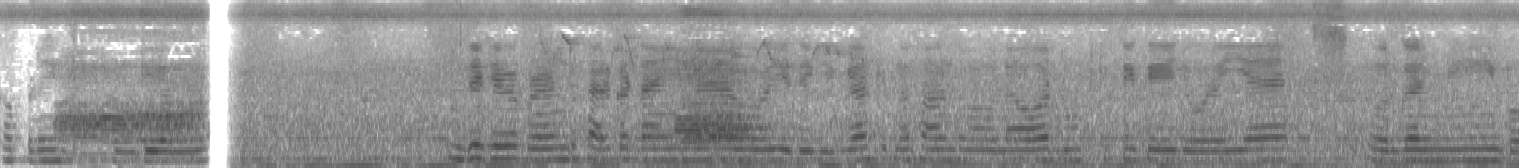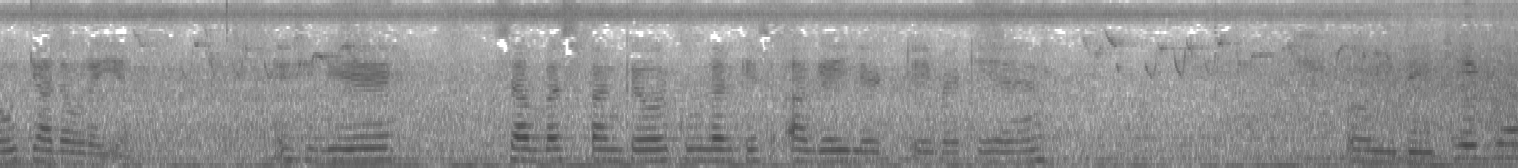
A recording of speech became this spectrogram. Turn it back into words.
कपड़े गए हमने देखिएगा फ्रेंड दोपहर का टाइम है और ये देखिएगा कितना शांत माहौल है और धूप कितनी तेज़ हो रही है और गर्मी बहुत ज़्यादा हो रही है। इसलिए सब बस पंखे और कूलर के आगे ही लेटे बैठे हैं। और ये देखिएगा,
